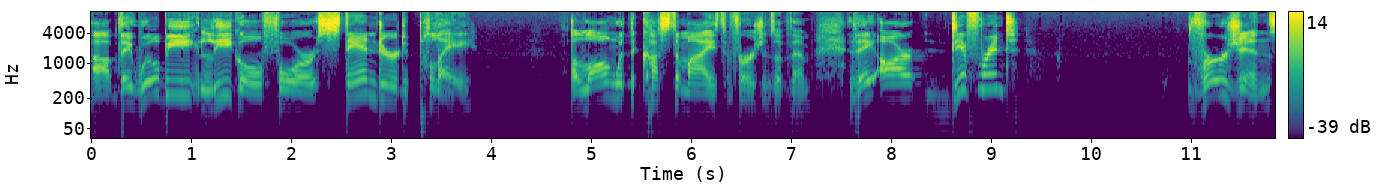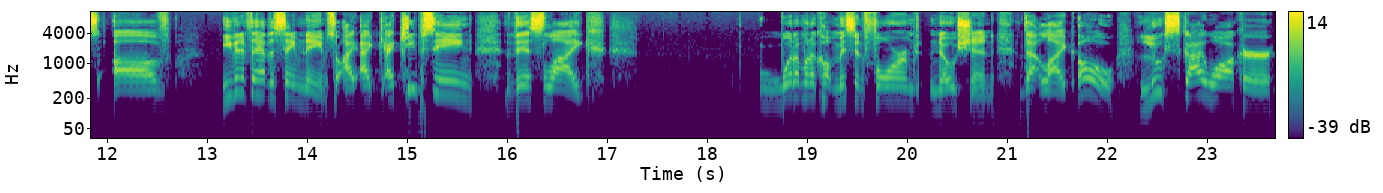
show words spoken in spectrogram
Uh, they will be legal for standard play along with the customized versions of them. They are different versions of, even if they have the same name. So I, I, I keep seeing this like what I'm going to call misinformed notion that like, oh, Luke Skywalker.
